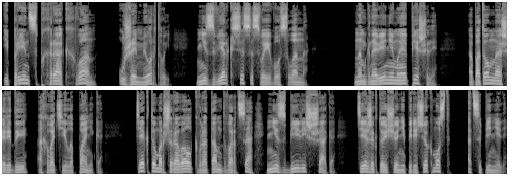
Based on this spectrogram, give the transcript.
и принц Пхрак-Хван, уже мертвый, низвергся со своего слона. На мгновение мы опешили, а потом наши ряды охватила паника. Те, кто маршировал к вратам дворца, не сбились с шага, те же, кто еще не пересек мост, оцепенели.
